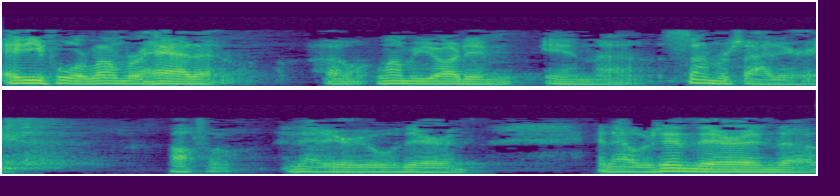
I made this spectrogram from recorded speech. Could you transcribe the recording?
84 Lumber had a, a lumber yard in in uh, Summerside area, off of in that area over there, and and I was in there, and, uh,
